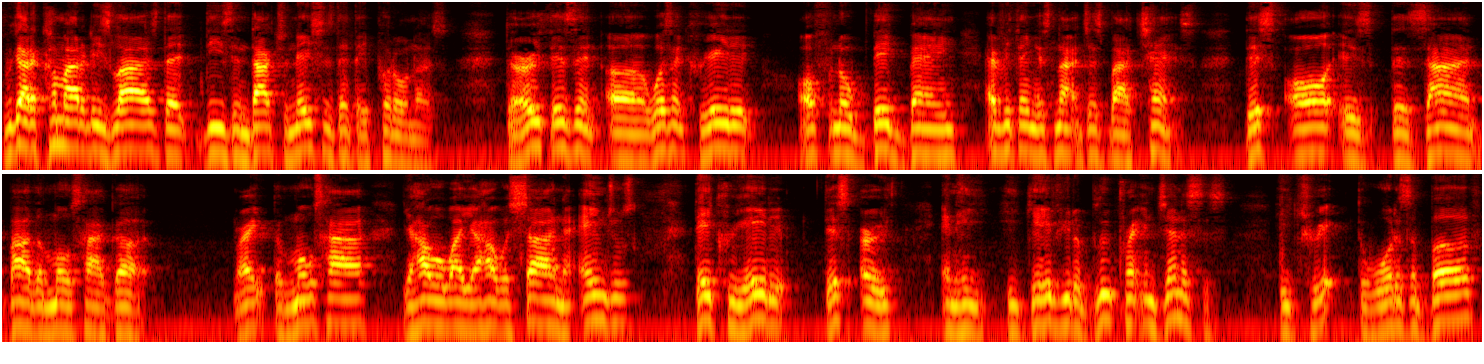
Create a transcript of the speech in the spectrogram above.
we got to come out of these lies that these indoctrinations that they put on us. The earth isn't uh wasn't created off of no big bang. Everything is not just by chance. This all is designed by the Most High God, right? The Most High, Yahweh, Yahweh Shah, and the angels, they created this earth, and he he gave you the blueprint in Genesis. He created the waters above,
